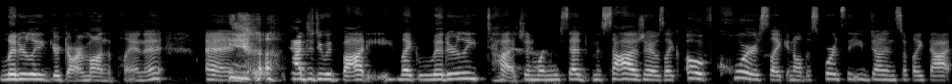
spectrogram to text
literally your dharma on the planet and yeah. had to do with body like literally touch. And when you said massage i was like oh of course like in all the sports that you've done and stuff like that.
